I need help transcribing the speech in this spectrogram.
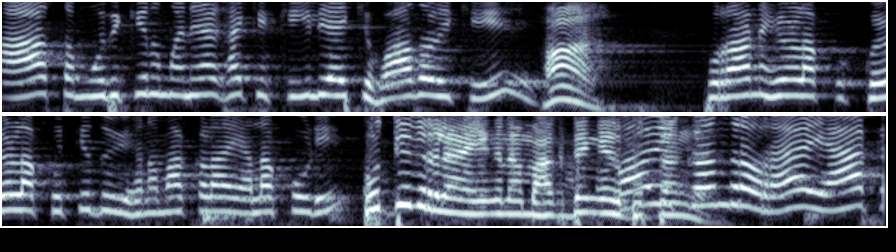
ಆತ ಮುದುಕಿನ ಮನ್ಯಾಗ ಹಾಕಿ ಕೀಲಿ ಹಾಕಿ ಹೋದಳಿಕಿ ಹಾ. ಪುರಾಣ ಹೇಳಕ್ ಕೇಳಕ್ ಕೂತಿದ್ವು ಹೆಣ್ಮಕ್ಳ ಎಲ್ಲ ಕೂಡಿ. ಕೂತಿದ್ರಲ್ಲ ಈಗ ನಮ್ಮ ಅಂದ್ರವ್ರ ಯಾಕ?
